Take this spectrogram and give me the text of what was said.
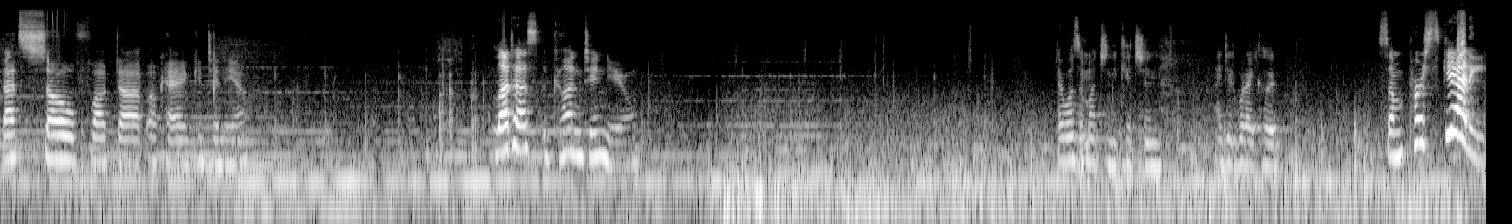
That's so fucked up. Okay, continue. Let us continue. There wasn't much in the kitchen. I did what I could. Some perschetti!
